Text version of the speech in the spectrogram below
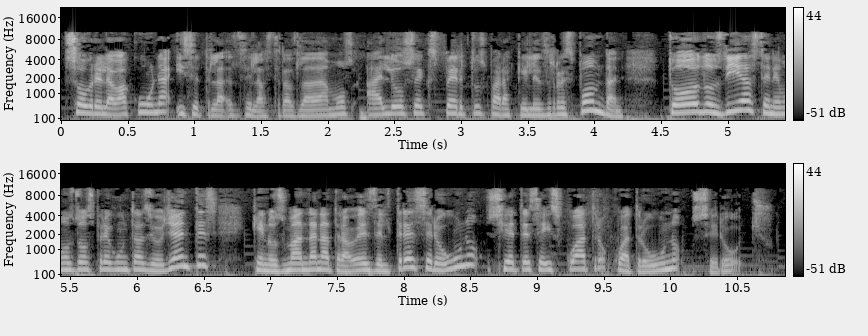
sobre la vacuna y se, se las trasladamos a los expertos para que les respondan. Todos los días tenemos dos preguntas de oyentes que nos mandan a través del 301-764-4108.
